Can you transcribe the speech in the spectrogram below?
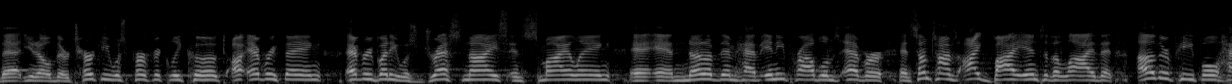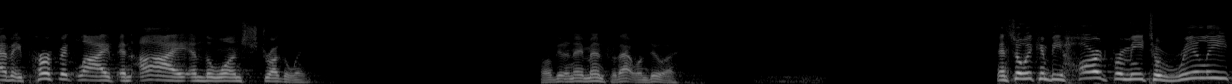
that you know their turkey was perfectly cooked uh, everything everybody was dressed nice and smiling and, and, none of them have any problems ever. And sometimes i buy into the lie that other people have a perfect life and i am the one struggling. I don't get an amen for that one do i and so it can be hard for me to really,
